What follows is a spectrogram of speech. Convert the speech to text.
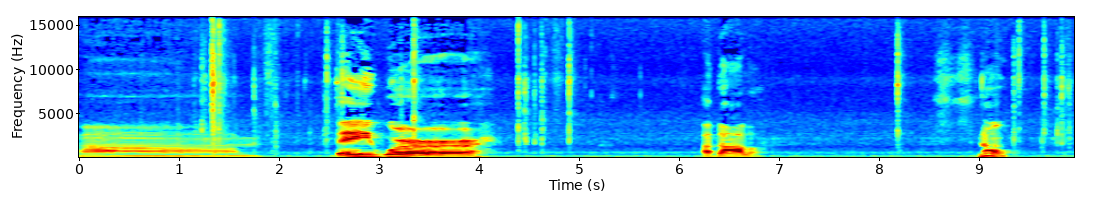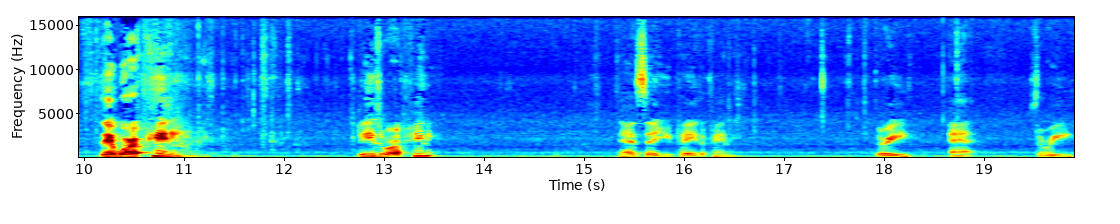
Um, they were a dollar. No, they were a penny. These were a penny. Yeah, it said you paid a penny. Three at three.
